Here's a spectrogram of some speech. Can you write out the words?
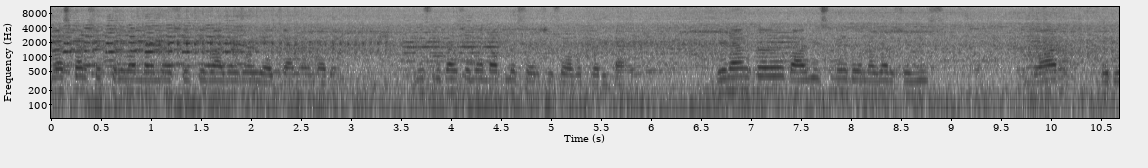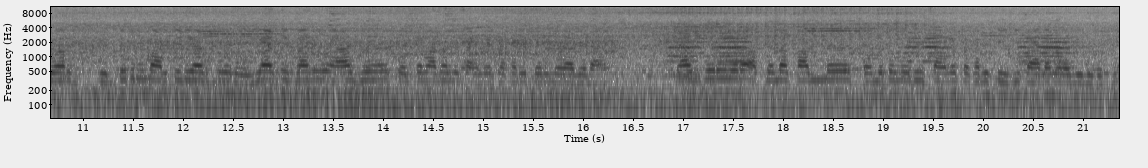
नमस्कार शेतकरी बांधवांना शेती बाजारभाव या चॅनलमध्ये मी श्रीकांतसोबत आपलं सहर्ष स्वागत करीत आहे. दिनांक बावीस मे दोन हजार चोवीस वार बुधवार कोणतेतरी मार्केट यार्ड पुणे या ठिकाणी आज कोणत्या मालाला चांगल्या प्रकारे दर मिळालेला आहे. त्याचबरोबर आपल्याला काल टोमॅटोमध्ये चांगल्या प्रकारे तेजी पाहायला मिळालेली होती.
